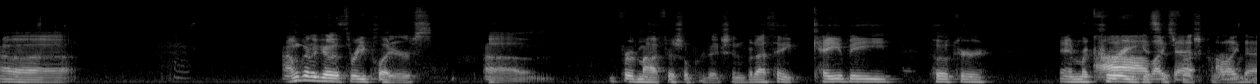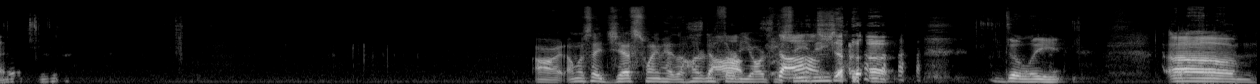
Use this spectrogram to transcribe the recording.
Uh, I'm going to go three players um, for my official prediction, but I think KB, Hooker, and McCreary Ah, I gets like his that. first I like that. All right, I'm gonna say Geoff Swaim has 130 Stop. yards Stop. receiving. Shut up. Delete. Um,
